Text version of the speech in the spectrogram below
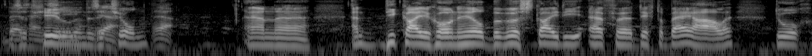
Er Daar zit Giel en er zit. John. Ja, En, eh, en die kan je gewoon heel bewust kan je die even dichterbij halen door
